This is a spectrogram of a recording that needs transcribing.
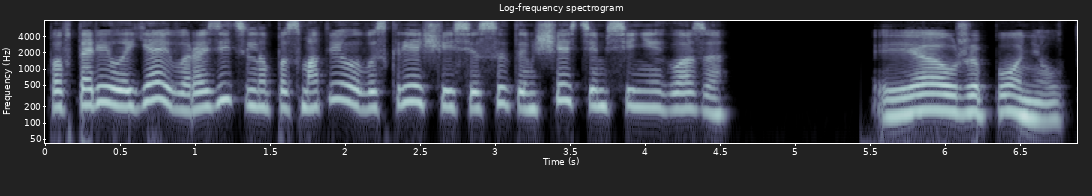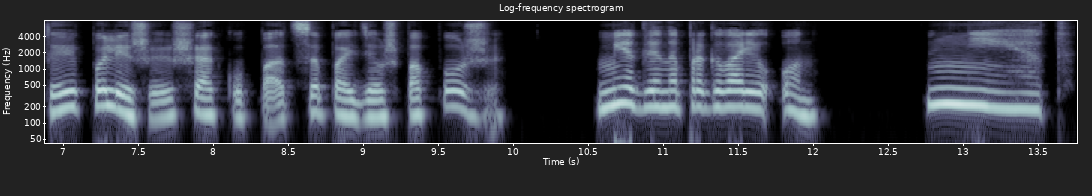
повторила я и выразительно посмотрела в искрящиеся сытым счастьем синие глаза. «Я уже понял, ты полежишь, а купаться пойдешь попозже», медленно проговорил он. «Нет»,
